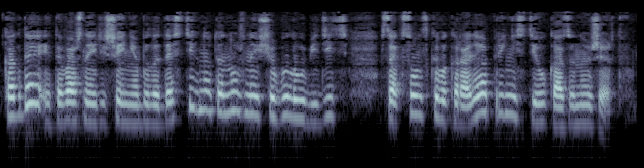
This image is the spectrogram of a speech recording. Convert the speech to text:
Когда это важное решение было достигнуто, нужно еще было убедить саксонского короля принести указанную жертву.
